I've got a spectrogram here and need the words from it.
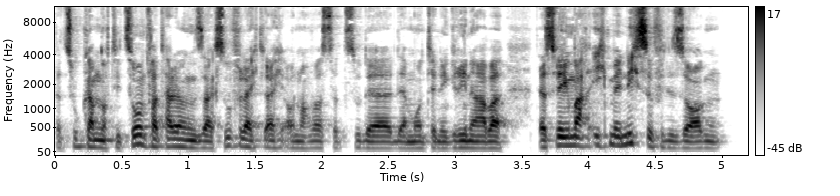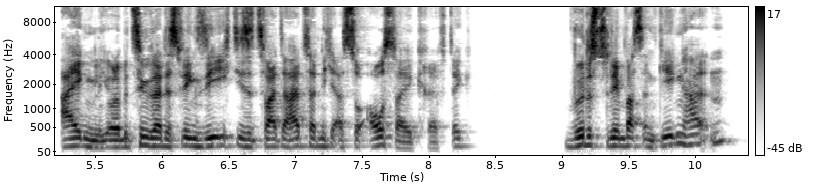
Dazu kam noch die Zonenverteidigung, sagst du vielleicht gleich auch noch was dazu, der, der Montenegriner, aber deswegen mache ich mir nicht so viele Sorgen eigentlich, oder beziehungsweise deswegen sehe ich diese zweite Halbzeit nicht als so aussagekräftig. Würdest du dem was entgegenhalten?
